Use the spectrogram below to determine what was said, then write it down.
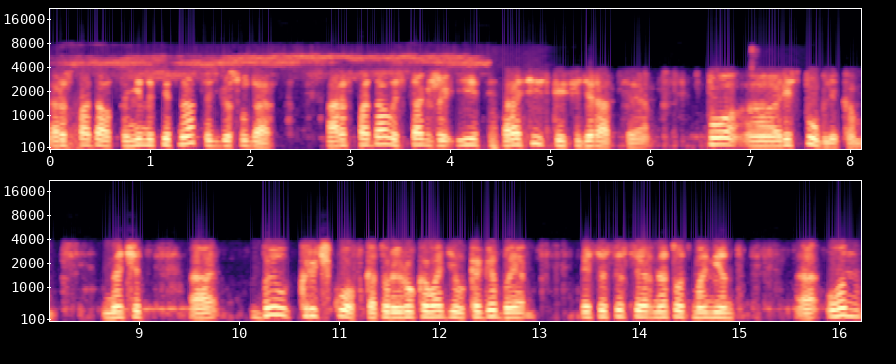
распадался не на 15 государств, распадалась также и Российская Федерация по э, республикам. Значит, э, был Крючков, который руководил КГБ СССР на тот момент. Э, он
